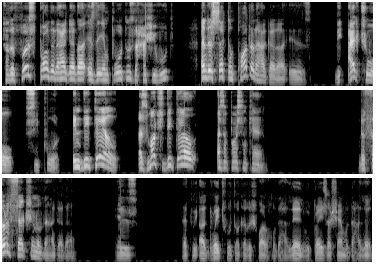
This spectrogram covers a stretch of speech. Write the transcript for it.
So the first part of the Haggadah is the importance, the Hashivut, and the second part of the Haggadah is the actual Sipur, in detail, as much detail as a person can. The third section of the Haggadah is that we are grateful to HaKadosh Baruch the Hallel. We praise Hashem with the Hallel.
